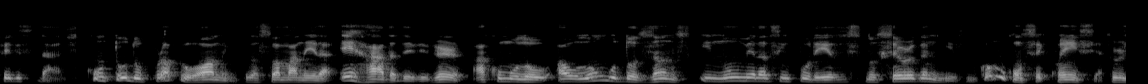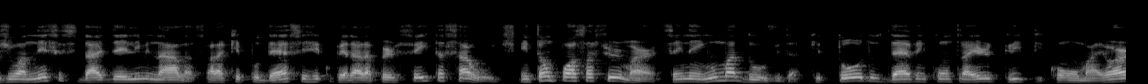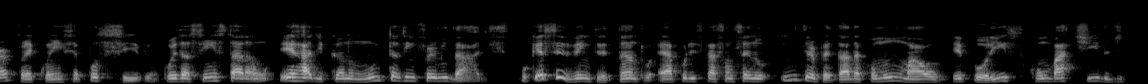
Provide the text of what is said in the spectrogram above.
felicidade. Contudo, o próprio homem, pela sua maneira errada de viver, acumulou ao longo dos anos inúmeras impurezas no seu organismo. Como consequência, surgiu a necessidade de eliminá-las para que pudesse recuperar a perfeita saúde. Então posso afirmar, sem nenhuma dúvida, que todos devem contrair gripe com a maior frequência possível, pois assim estarão erradicando muitas enfermidades. O que se vê, entretanto, é a purificação sendo interpretada como um mal e por isso combatida de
